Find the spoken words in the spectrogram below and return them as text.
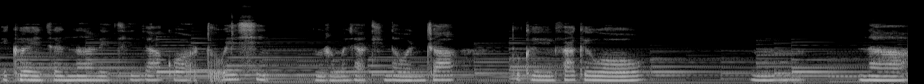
也可以在那里添加过儿的微信。有什么想听的文章，都可以发给我哦。嗯，那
